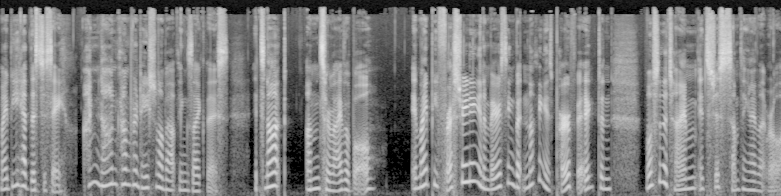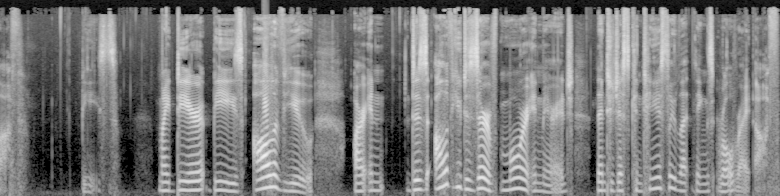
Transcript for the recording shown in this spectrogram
My bee had this to say I'm non confrontational about things like this. It's not unsurvivable it might be frustrating and embarrassing, but nothing is perfect. And most of the time, it's just something I let roll off. Bees. My dear bees, all of you are in Does all of you deserve more in marriage than to just continuously let things roll right off?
